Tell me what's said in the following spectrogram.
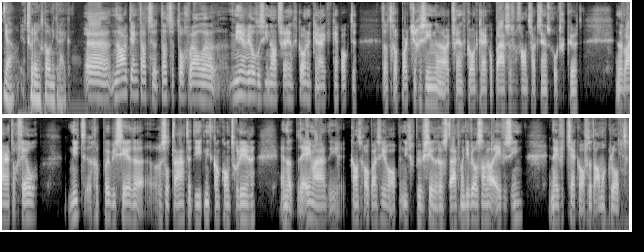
Ja, het Verenigd Koninkrijk. Nou, ik denk dat ze, dat ze toch wel meer wilden zien dan het Verenigd Koninkrijk. Ik heb ook de, dat rapportje gezien uit het Verenigd Koninkrijk op basis van vaccins goedgekeurd. En er waren toch veel niet gepubliceerde resultaten die ik niet kan controleren. En dat de EMA die kan zich ook baseren op niet gepubliceerde resultaten, maar die wil ze dan wel even zien en even checken of dat allemaal klopt.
